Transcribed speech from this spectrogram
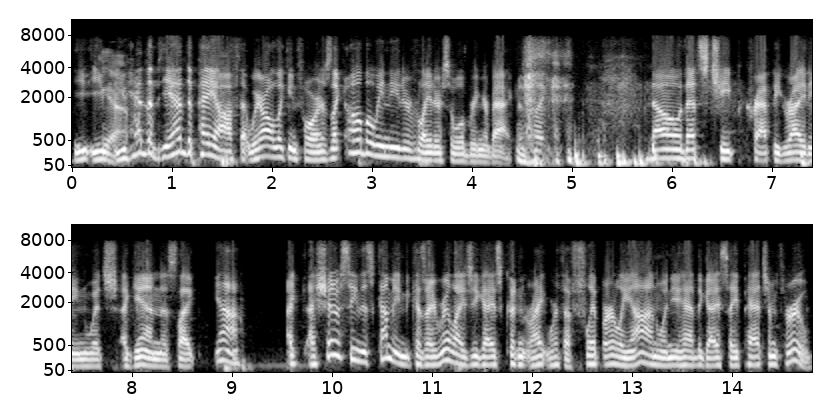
You, you, Yeah. you had the you had the payoff that we're all looking for, and it's like, oh, but we need her later, so we'll bring her back. It's like, no, that's cheap, crappy writing. Which again, is like, yeah, I, I should have seen this coming because I realized you guys couldn't write worth a flip early on when you had the guy say patch him through.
